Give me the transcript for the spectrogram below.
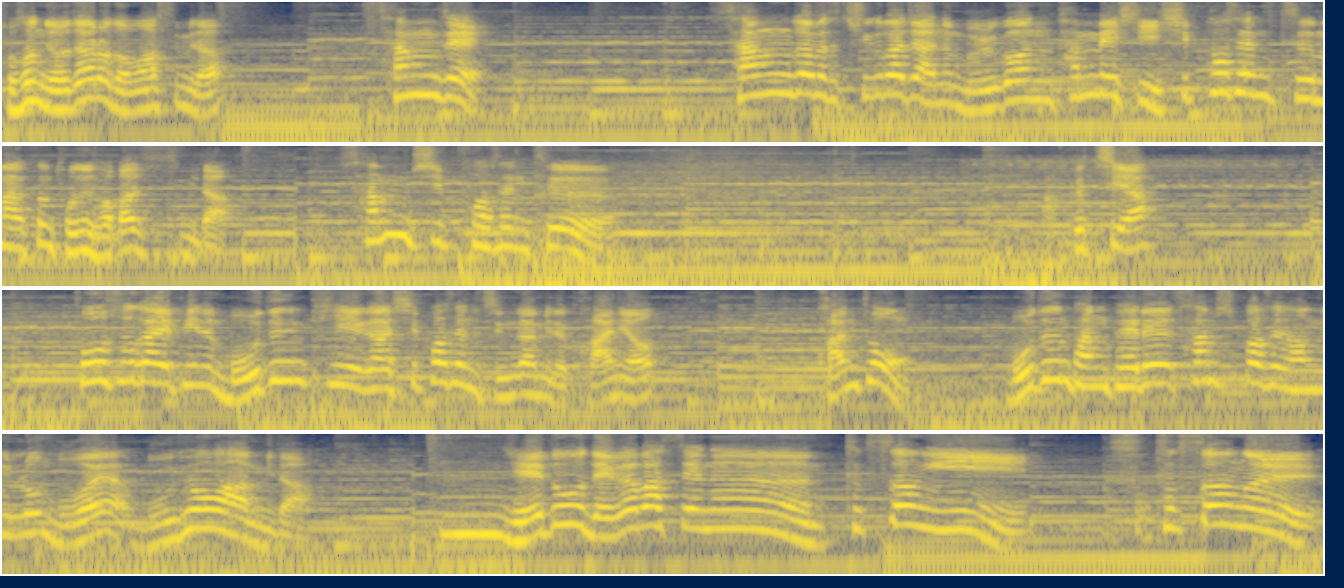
조선 여자로 넘어왔습니다. 상제. 상점에서 취급하지 않은 물건 판매 시 10%만큼 돈을 더 받을 수 있습니다. 30%아 끝이야? 토수가의 피는 모든 피해가 10% 증가합니다. 관역 관통. 모든 방패를 30% 확률로 무효화합니다. 음, 얘도 내가 봤을 때는 특성이 수- 특성을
